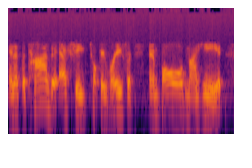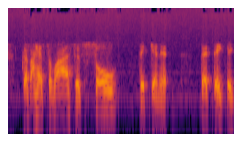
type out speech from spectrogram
And at the time, they actually took a razor and balled my head because I had psoriasis so thick in it that they, they,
